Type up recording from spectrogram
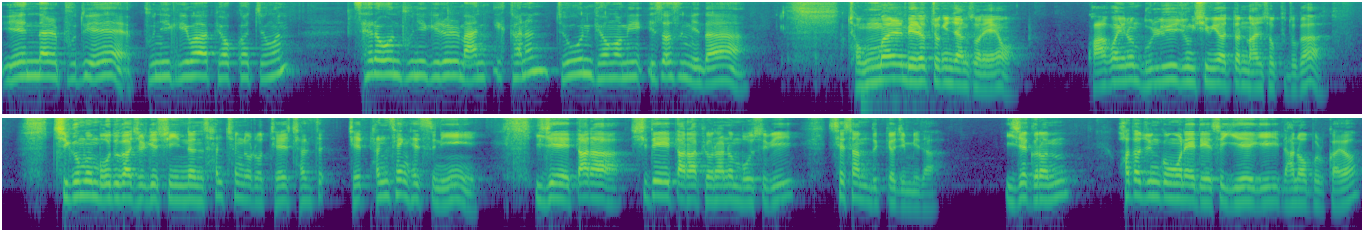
옛날 부두의 분위기와 벽화증은 새로운 분위기를 만끽하는 좋은 경험이 있었습니다. 정말 매력적인 장소네요. 과거에는 물류 중심이었던 만석부두가 지금은 모두가 즐길 수 있는 산책로로 재탄- 재탄생했으니 이제 따라 시대에 따라 변하는 모습이 새삼 느껴집니다. 이제 그럼 화도진 공원에 대해서 이야기 나눠볼까요?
